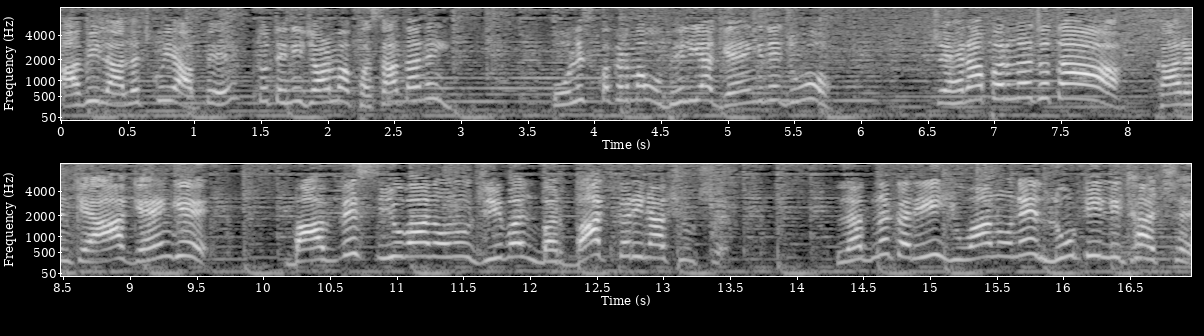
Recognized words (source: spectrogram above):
આવી લાલચ કોઈ આપે, તો તેની જાળમાં ફસાતા નહીં. પોલીસ પકડમાં ઉભેલી આ ગેંગને જુઓ. ચહેરા પર ન જતા, કારણ કે આ ગેંગે બાવીસ યુવાનોનું જીવન બરબાદ કરી નાખ્યું છે. લગ્ન કરી યુવાનોને લૂંટી લીધા છે.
